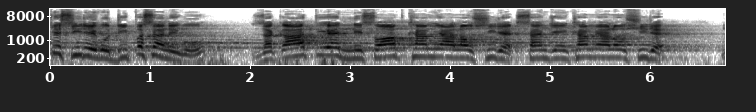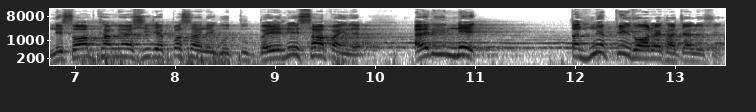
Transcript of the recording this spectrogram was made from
ပစ္စည်းတွေကိုဒီပတ်စံတွေကိုဇကာတ်ရဲ့နိဆွာဘ်ခံများလောက်ရှိတဲ့စံချိန်ခံများလောက်ရှိတဲ့နိဆွာဘ်ခံများရှိတဲ့ပတ်စံတွေကိုသူဘယ်နေ့စပိုင်လဲအဲ့ဒီနေ့တစ်နှစ်ပြည့်သွားတဲ့အခါကျလို့ရှိရင်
